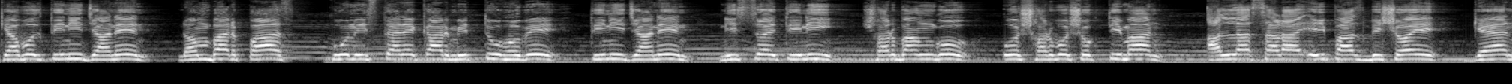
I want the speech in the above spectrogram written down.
কেবল তিনি জানেন। নম্বর পাঁচ, কোন স্থানে কার মৃত্যু হবে তিনি জানেন। নিশ্চয় তিনি সর্বাঙ্গ ও সর্বশক্তিমান। আল্লাহ ছাড়া এই পাঁচ বিষয়ে জ্ঞান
